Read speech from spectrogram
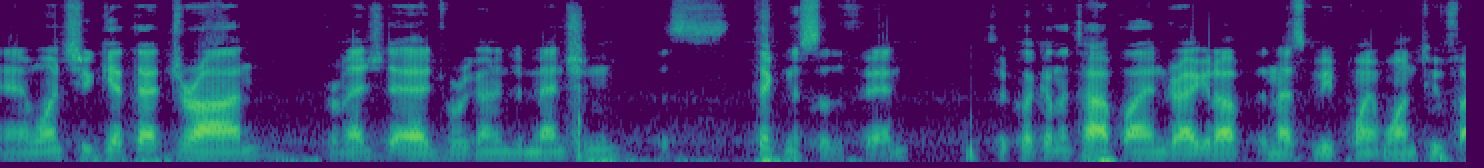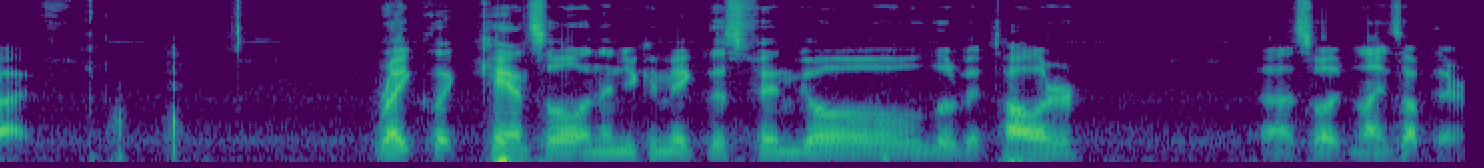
And once you get that drawn from edge to edge, we're going to dimension the thickness of the fin. So click on the top line, drag it up, and that's going to be 0.125 right click cancel and then you can make this fin go a little bit taller uh, so it lines up there.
